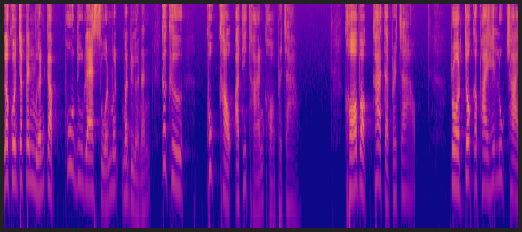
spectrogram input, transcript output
เราควรจะเป็นเหมือนกับ ผู้ดูแลสวนมะเดื่อนั้น ก็คือคุกเข่าอธิษฐานขอพระเจ้า ขอบอกข้าแต่พระเจ้า โปรดยกอภัยให้ลูกชาย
